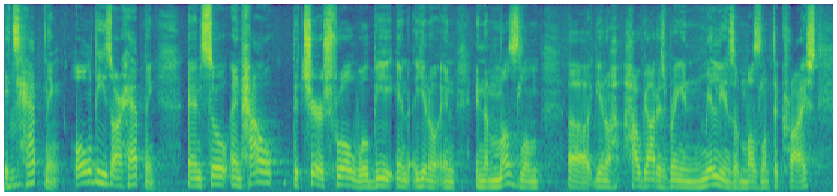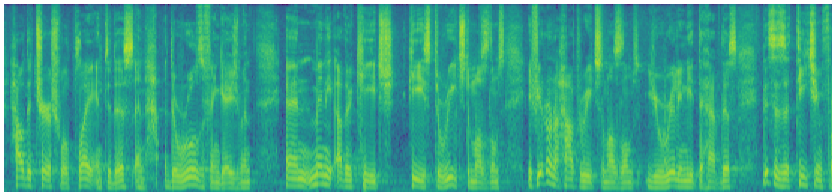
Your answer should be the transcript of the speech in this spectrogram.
It's happening. All these are happening, and so and how the church role will be in you know in in a Muslim. Uh, you know how God is bringing millions of Muslims to Christ, how the church will play into this, and the rules of engagement, and many other keys keys to reach the Muslims. If you don't know how to reach the Muslims, you really need to have this. This is a teaching for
